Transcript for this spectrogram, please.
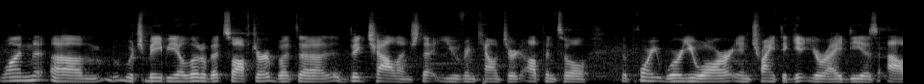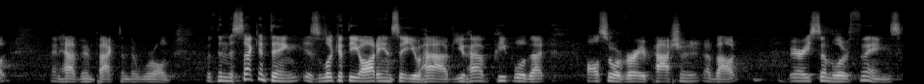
One, um, which may be a little bit softer, but uh, a big challenge that you've encountered up until the point where you are in trying to get your ideas out and have impact in the world. But then the second thing is look at the audience that you have. You have people that also are very passionate about very similar things.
